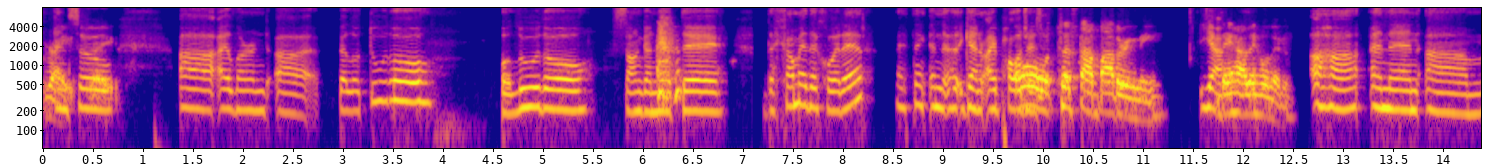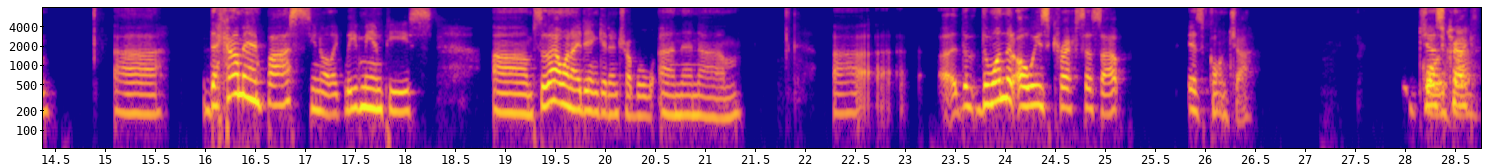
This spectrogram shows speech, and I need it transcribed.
Right. And so- right. Uh, I learned uh, pelotudo, boludo, sanganote, déjame de joder. I think, and again, I apologize. Oh, to stop bothering me. yeah, Deja de joder. uh-huh and then um uh déjame en paz you know like leave me in peace um so that one i didn't get in trouble and then um uh, uh the, the one that always corrects us up is concha just Concha. correct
